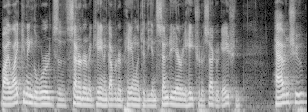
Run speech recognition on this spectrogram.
By likening the words of Senator McCain and Governor Palin to the incendiary hatred of segregation, haven't you,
